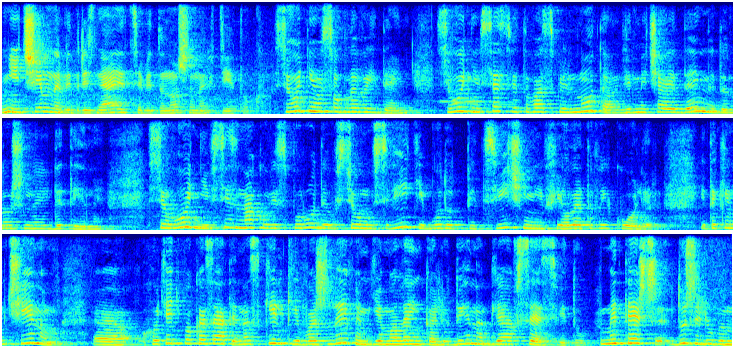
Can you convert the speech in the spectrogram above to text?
нічим не відрізняється від доношених діток. Сьогодні особливий день. Сьогодні вся світова спільнота відмічає День недоношеної дитини. Сьогодні всі знакові споруди у всьому світі будуть підсвічені в фіолетовий колір. І таким чином е, хочуть показати, наскільки важливим є маленька людина для Всесвіту. Ми теж дуже любимо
